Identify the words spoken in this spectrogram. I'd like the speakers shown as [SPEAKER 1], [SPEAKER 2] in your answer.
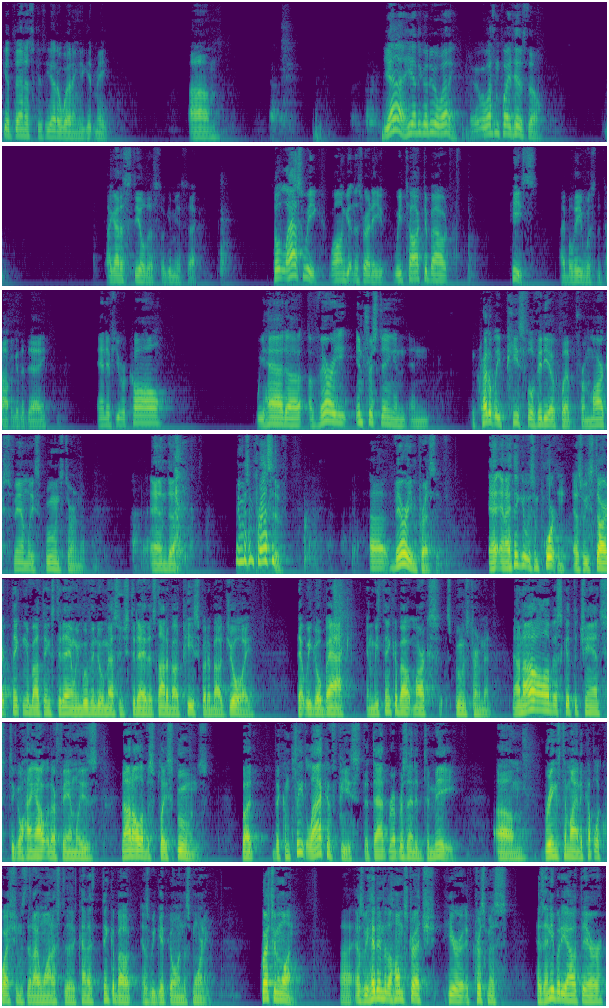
[SPEAKER 1] get Dennis because he had a wedding. You get me. Um, yeah, he had to go do a wedding. It wasn't quite his, though. I got to steal this, so give me a sec. So last week, while I'm getting this ready, we talked about peace, I believe was the topic of the day. And if you recall, we had a, a very interesting and, and incredibly peaceful video clip from Mark's Family Spoons tournament. And uh, it was impressive. Uh, very impressive. And, and I think it was important as we start thinking about things today and we move into a message today that's not about peace but about joy, that we go back and we think about Mark's Spoons tournament. Now, not all of us get the chance to go hang out with our families, not all of us play spoons, but the complete lack of peace that that represented to me um, brings to mind a couple of questions that I want us to kind of think about as we get going this morning. Question one uh, As we head into the home stretch here at Christmas, has anybody out there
